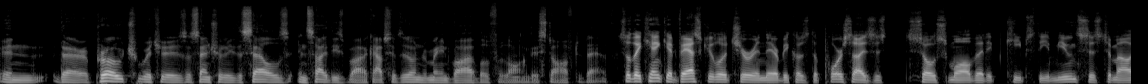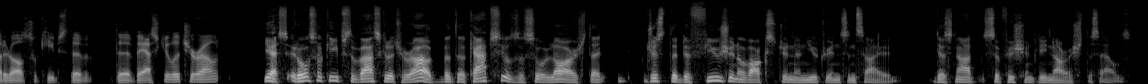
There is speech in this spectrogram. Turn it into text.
in their approach, which is essentially the cells inside these biocapsules don't remain viable for long. They starve to death. So they can't get vasculature in there because the pore size is so small that it keeps the immune system out. It also keeps the, the vasculature out? Yes, it also keeps the vasculature out, but the capsules are so large that just the diffusion of oxygen and nutrients inside does not sufficiently nourish the cells.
